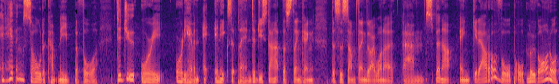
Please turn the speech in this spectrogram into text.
And having sold a company before, did you already already have an, an exit plan? Did you start this thinking this is something that I want to um, spin up and get out of or, or move on, or,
